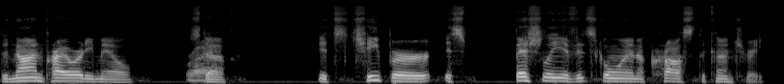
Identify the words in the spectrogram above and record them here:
the non-priority mail Right. stuff. It's cheaper, especially if it's going across the country.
